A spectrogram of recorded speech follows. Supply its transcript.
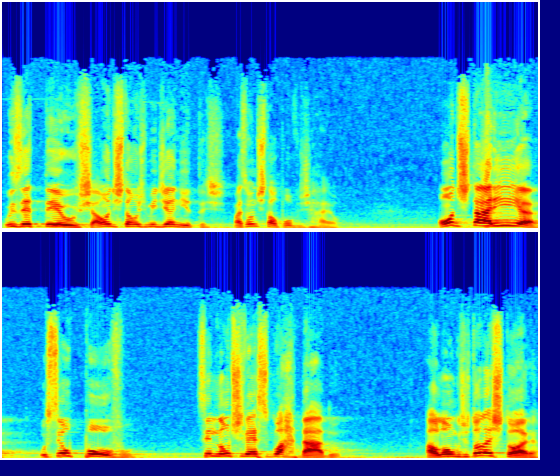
os heteus? Aonde estão os midianitas? Mas onde está o povo de Israel? Onde estaria o seu povo se ele não tivesse guardado ao longo de toda a história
